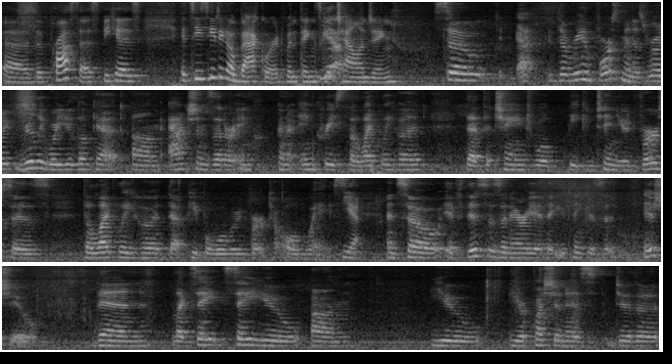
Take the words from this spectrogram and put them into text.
uh, the process because it's easy to go backward when things get Yeah. challenging. So uh, the reinforcement is really, really where you look at um, actions that are in, going to increase the likelihood that the change will be continued versus the likelihood that people will revert to old ways. Yeah. And so if this is an area that you think is an issue, then like say say you um, you your question is do the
